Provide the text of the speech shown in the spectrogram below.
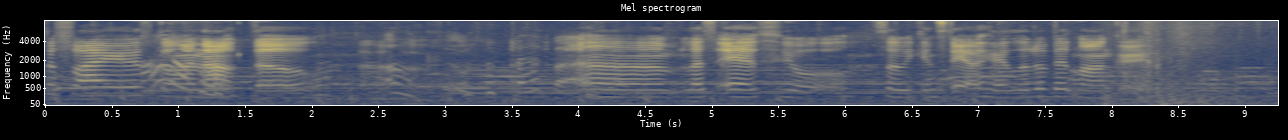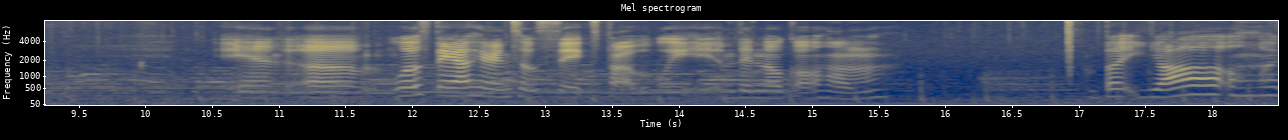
the fire is going out though. Um, let's add fuel so we can stay out here a little bit longer. And um, we'll stay out here until 6 probably, and then they'll go home. But y'all, oh my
